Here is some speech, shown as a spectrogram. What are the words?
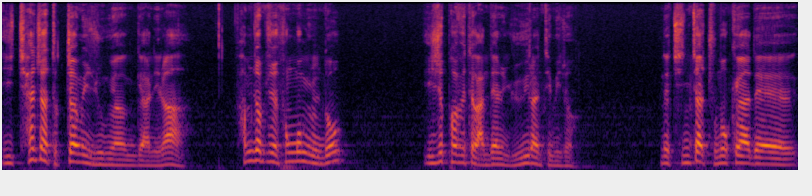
이 최저 득점이 중요한 게 아니라 3점슛 성공률도 20%가 안 되는 유일한 팀이죠. 근데 진짜 주목해야 될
